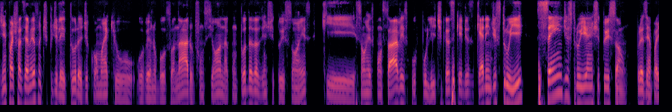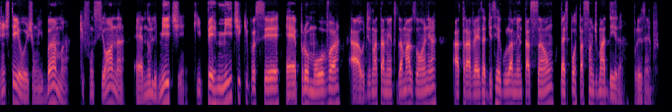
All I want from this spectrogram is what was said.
A gente pode fazer o mesmo tipo de leitura de como é que o governo Bolsonaro funciona com todas as instituições que são responsáveis por políticas que eles querem destruir sem destruir a instituição. Por exemplo, a gente tem hoje um IBAMA que funciona é, no limite, que permite que você é, promova a, o desmatamento da Amazônia através da desregulamentação da exportação de madeira, por exemplo.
